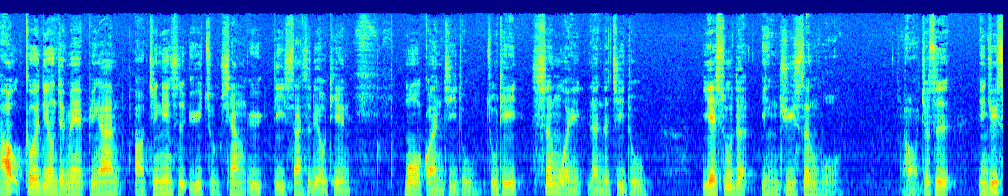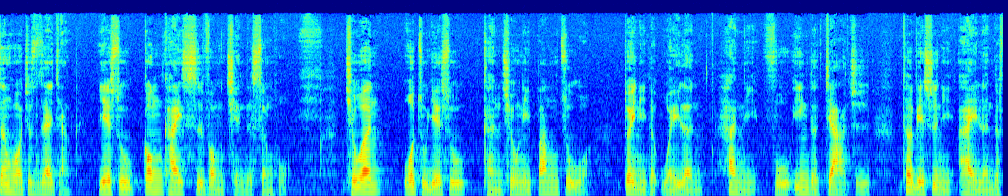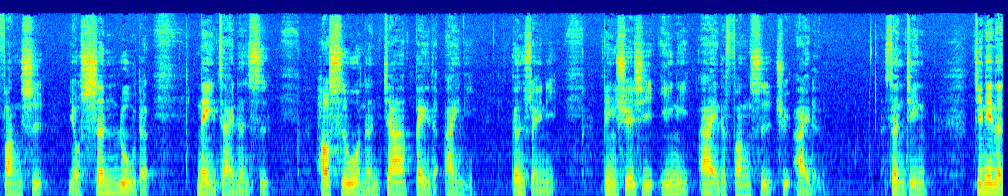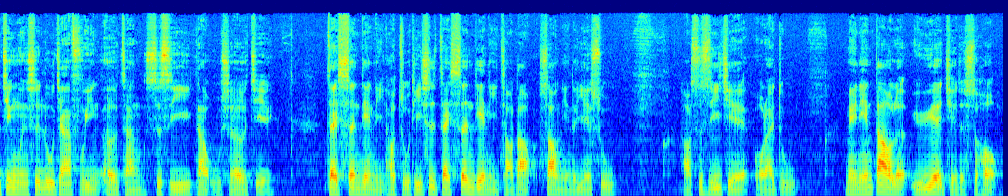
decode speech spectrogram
好，各位弟兄姐妹平安哦。今天是与主相遇第三十六天，莫关基督主题：身为人的基督，耶稣的隐居生活。哦，就是隐居生活，就是在讲耶稣公开侍奉前的生活。求恩，我主耶稣，恳求你帮助我，对你的为人和你福音的价值。特别是你爱人的方式有深入的内在认识，好使我能加倍的爱你，跟随你，并学习以你爱的方式去爱人。圣经今天的经文是路加福音二章四十一到五十二节，在圣殿里，好，主题是在圣殿里找到少年的耶稣。好，四十一节我来读。每年到了逾越节的时候，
